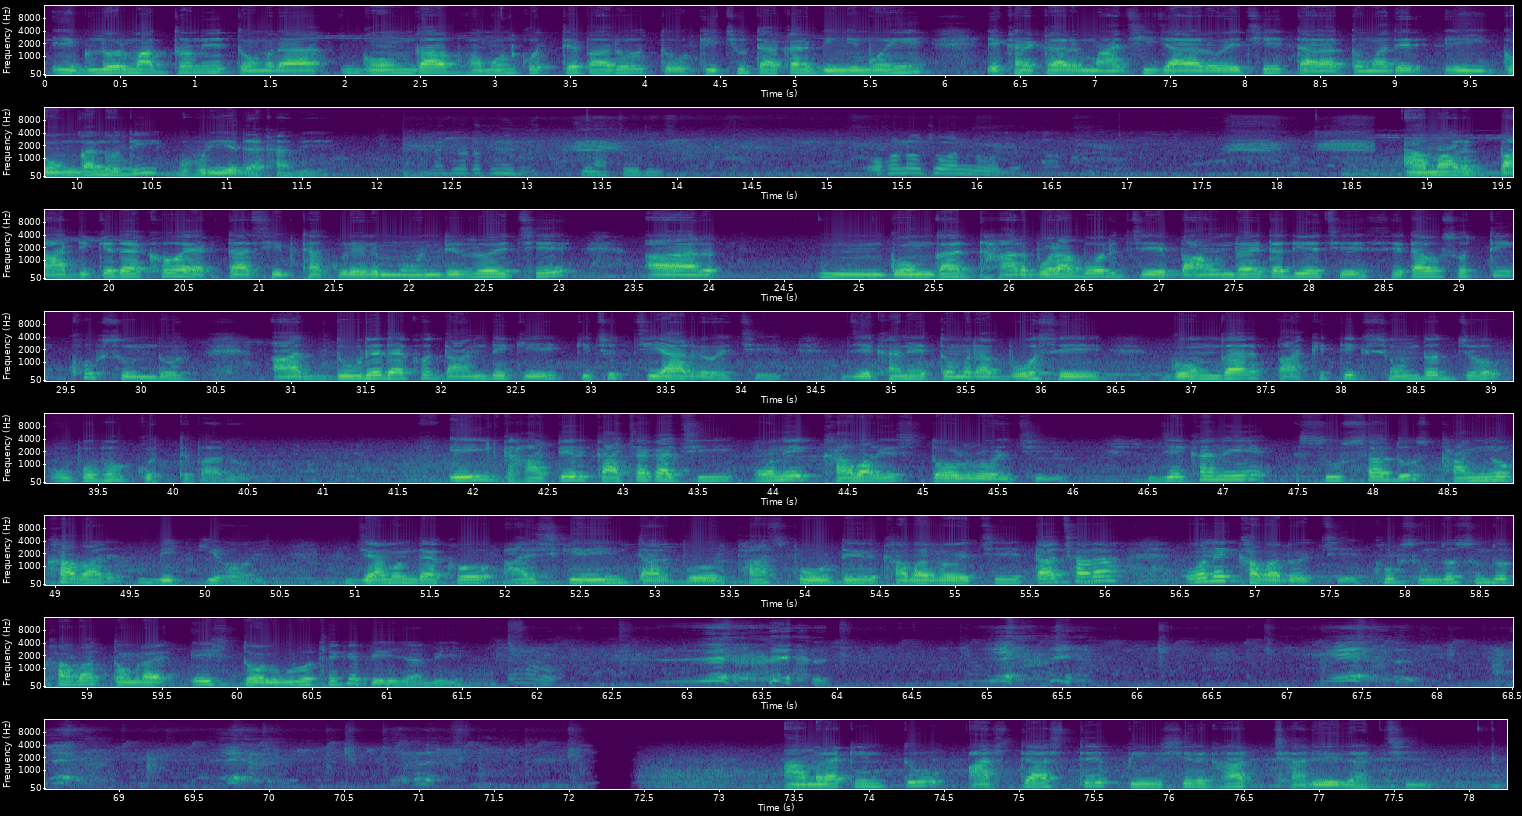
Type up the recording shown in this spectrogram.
এগুলোর মাধ্যমে তোমরা গঙ্গা ভ্রমণ করতে পারো। তো কিছু টাকার বিনিময়ে এখানকার মাঝি যারা রয়েছে তারা তোমাদের এই গঙ্গা নদী ঘুরিয়ে দেখাবে। ওখানেও চুয়ান্ন হলো। আমার বাঁদিকে দেখো একটা শিব ঠাকুরের মন্দির রয়েছে আর গঙ্গার ধার বরাবর যে বাউন্ডারিটা দিয়েছে, সেটাও সত্যি খুব সুন্দর। আর দূরে দেখো ডান দিকে কিছু চেয়ার রয়েছে, যেখানে তোমরা বসে গঙ্গার প্রাকৃতিক সৌন্দর্য উপভোগ করতে পারো। এই ঘাটের কাছাকাছি অনেক খাবারের স্টল রয়েছে, যেখানে সুস্বাদু স্থানীয় খাবার বিক্রি হয়। যেমন দেখো আইসক্রিম, তারপর ফাস্টফুডের খাবার রয়েছে। তাছাড়া অনেক খাবার রয়েছে। খুব সুন্দর সুন্দর খাবার তোমরা এই স্টলগুলো থেকে পেয়ে যাবে। আমরা কিন্তু আস্তে আস্তে প্রিন্সের ঘাট ছাড়িয়ে যাচ্ছি।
